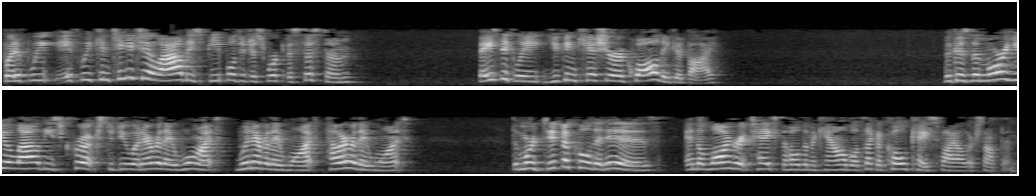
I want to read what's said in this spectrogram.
But if we, if we continue to allow these people to just work the system, basically you can kiss your equality goodbye. Because the more you allow these crooks to do whatever they want, whenever they want, however they want, the more difficult it is and the longer it takes to hold them accountable. It's like a cold case file or something.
